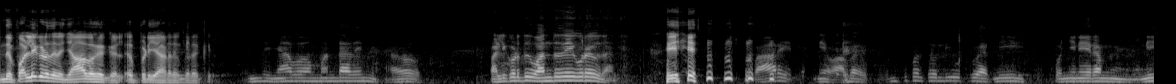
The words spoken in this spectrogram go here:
இந்த பள்ளிக்கூடத்தில் ஞாபகங்கள் எப்படி ஆனது உங்களுக்கு? இந்த ஞாபகம் என்ன ஓ பள்ளிக்கூடத்துக்கு வந்ததே குறைவு தானே பாரு இல்லை நீ பிரின்சிபல் சொல்லி விட்டுருவார். நீ கொஞ்ச நேரம் நீ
